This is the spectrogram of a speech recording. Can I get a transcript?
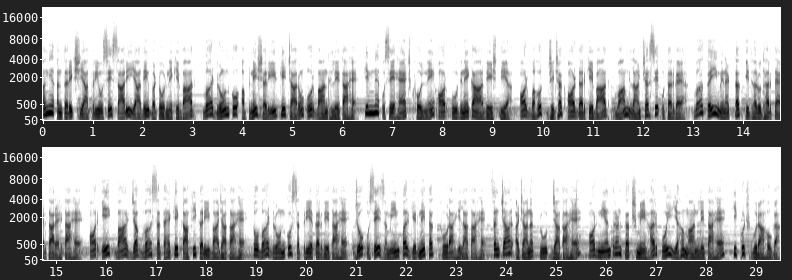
अन्य अंतरिक्ष यात्रियों से सारी यादें बटोरने के बाद वह ड्रोन को अपने शरीर के चारों ओर बाँध लेता है। किम ने उसे हैच खोलने और कूदने का आदेश दिया और बहुत झिझक और डर के बाद वांग लॉन्चर से उतर गया। वह कई मिनट तक इधर उधर तैरता रहता है और एक बार जब वह सतह के काफ़ी करीब आ जाता है तो वह ड्रोन को सक्रिय कर देता है, जो उसे ज़मीन पर गिरने तक थोड़ा हिलाता है। संचार अचानक टूट जाता है और नियंत्रण कक्ष में हर कोई यह मान लेता है कि कुछ बुरा होगा।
